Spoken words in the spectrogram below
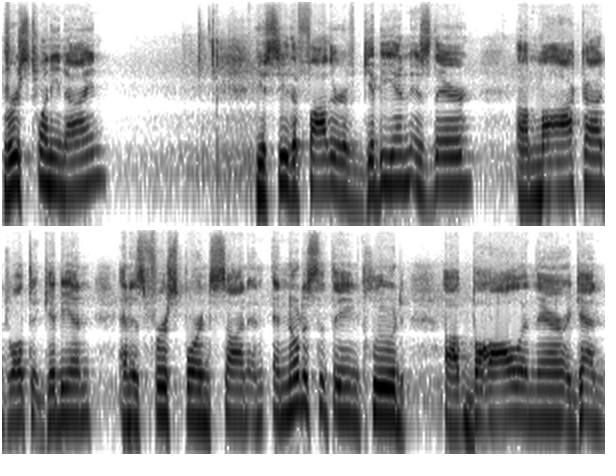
Verse 29, you see the father of Gibeon is there. Uh, dwelt at Gibeon and his firstborn son. And, and notice that they include uh, Baal in there. Again,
